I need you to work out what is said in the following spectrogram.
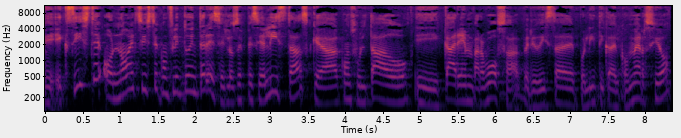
Eh, ¿Existe o no existe conflicto de intereses? Los especialistas que ha consultado eh, Karen Barbosa, periodista de política del comercio,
